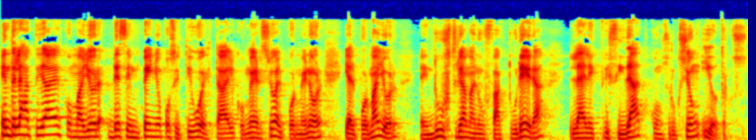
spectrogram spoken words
Entre las actividades con mayor desempeño positivo está el comercio al por menor y al por mayor, la industria manufacturera, la electricidad, construcción y otros.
